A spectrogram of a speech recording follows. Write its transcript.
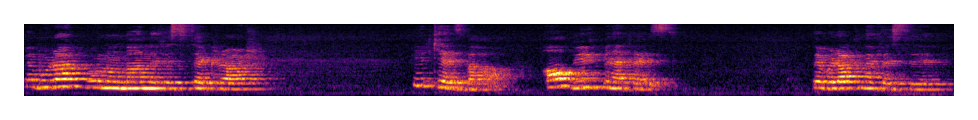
Ve bırak burnundan nefesi tekrar. Bir kez daha. Al büyük bir nefes. Ve bırak nefesi.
